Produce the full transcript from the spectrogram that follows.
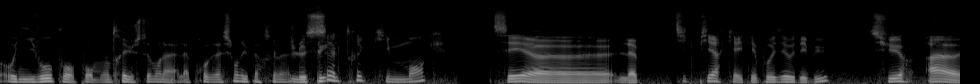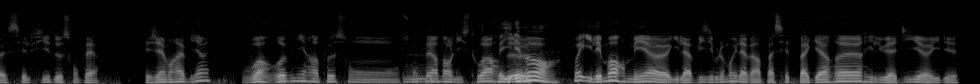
au niveau pour, pour montrer justement la, la progression du personnage. Le seul truc qui me manque, c'est euh, la petite pierre qui a été posée au début sur Ah, c'est le fils de son père. Et j'aimerais bien voir revenir un peu son, son Mm. père dans l'histoire. Mais de- il est mort. Oui, il est mort, mais euh, il a visiblement il avait un passé de bagarreur. Il lui a dit, euh, il est,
